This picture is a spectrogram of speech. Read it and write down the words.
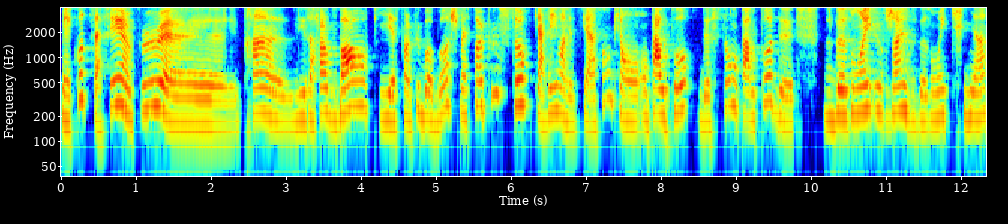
Mais écoute, ça fait un peu, euh, il prend les affaires du bord, puis c'est un peu boboche, mais c'est un peu ça qui arrive en éducation, puis on, on parle pas de ça, on parle pas de du besoin urgent, du besoin criant,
